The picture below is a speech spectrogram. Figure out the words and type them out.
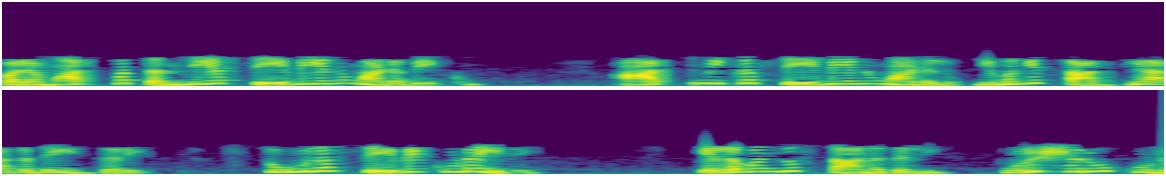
ಪರಮಾತ್ಮ ತಂದೆಯ ಸೇವೆಯನ್ನು ಮಾಡಬೇಕು. ಆತ್ಮಿಕ ಸೇವೆಯನ್ನು ಮಾಡಲು ನಿಮಗೆ ಸಾಧ್ಯ ಆಗದೇ ಇದ್ದರೆ ಸ್ಥೂಲ ಸೇವೆ ಕೂಡ ಇದೆ. ಕೆಲವೊಂದು ಸ್ಥಾನದಲ್ಲಿ ಪುರುಷರೂ ಕೂಡ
